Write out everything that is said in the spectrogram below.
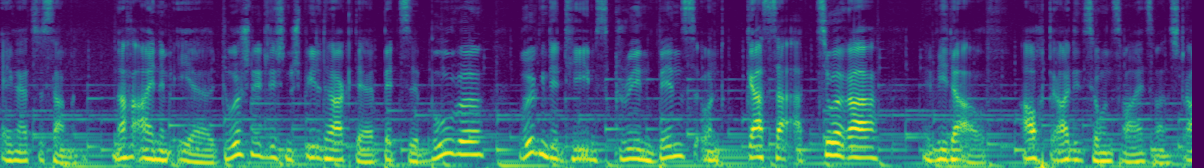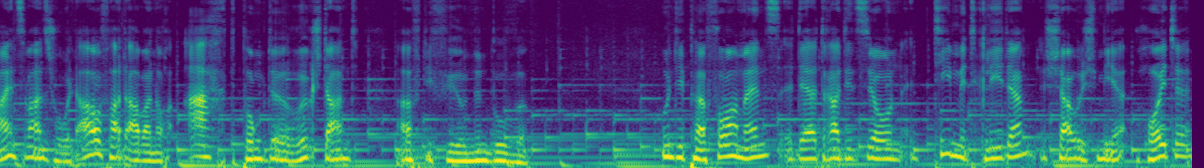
enger zusammen. Nach einem eher durchschnittlichen Spieltag der Betze Bube rücken die Teams Green Bins und Gassa Azzurra wieder auf. Auch Tradition 22-23 holt auf, hat aber noch 8 Punkte Rückstand auf die führenden Buwe. Und die Performance der Tradition Teammitglieder schaue ich mir heute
